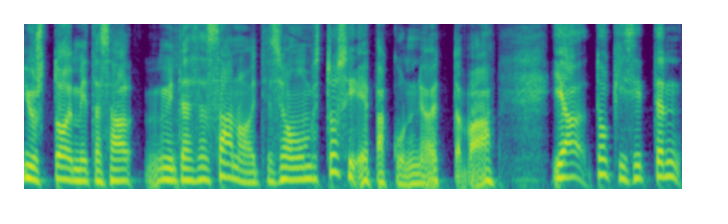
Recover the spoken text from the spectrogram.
Just toi, mitä sä, mitä sä sanoit, ja se on mun mielestä tosi epäkunnioittavaa. Ja toki sitten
